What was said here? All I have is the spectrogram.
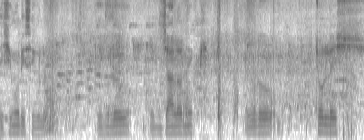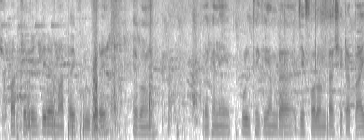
দেশি মরিচ এগুলো। এগুলো জাল অনেক। এগুলো চল্লিশ, পাঁচচল্লিশ দিনের মাথায় ফুল করে এবং এখানে ফুল থেকে আমরা যে ফলনটা সেটা পাই।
